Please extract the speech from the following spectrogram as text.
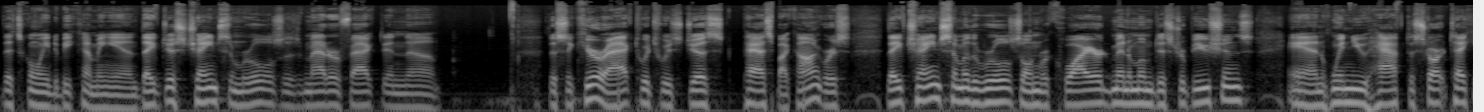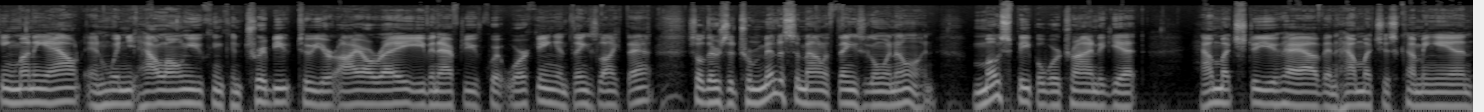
that's going to be coming in? They've just changed some rules, as a matter of fact, in uh, the Secure Act, which was just passed by Congress. They've changed some of the rules on required minimum distributions and when you have to start taking money out and when you, how long you can contribute to your IRA even after you've quit working and things like that. So there's a tremendous amount of things going on most people were trying to get how much do you have and how much is coming in.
